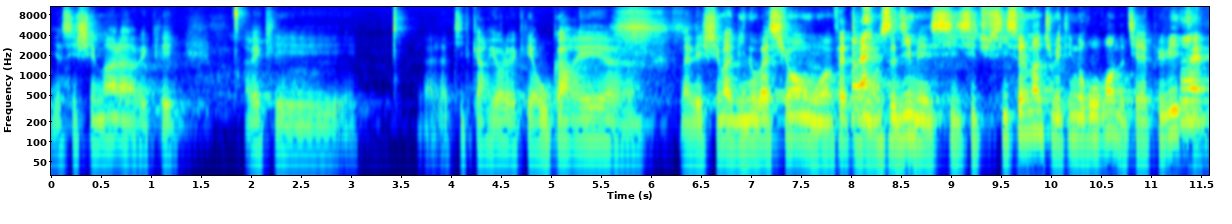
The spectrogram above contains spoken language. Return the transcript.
il y a ces schémas là avec les, avec les, la, la petite carriole avec les roues carrées. Euh, les schémas de l'innovation où en fait on, Ouais. on se dit mais si, si, tu- si seulement tu mettais une roue ronde, tirer plus vite. Ouais.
